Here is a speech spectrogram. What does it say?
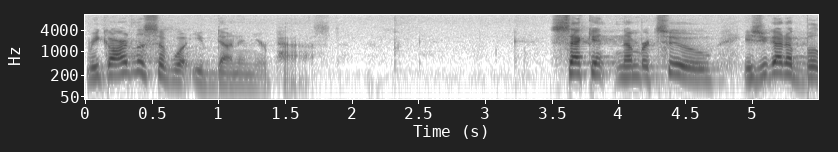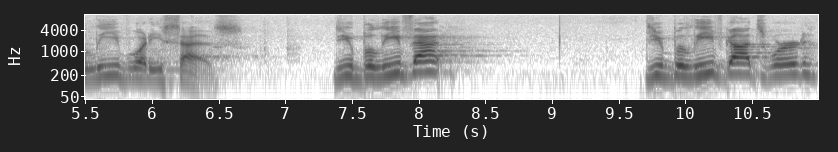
regardless of what you've done in your past. Second, number two, is you got to believe what he says. Do you believe that? Do you believe God's word?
